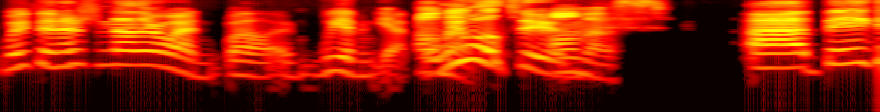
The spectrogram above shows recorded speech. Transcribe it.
We finished another one. Well, we haven't yet, but we will soon. Almost. Uh, big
